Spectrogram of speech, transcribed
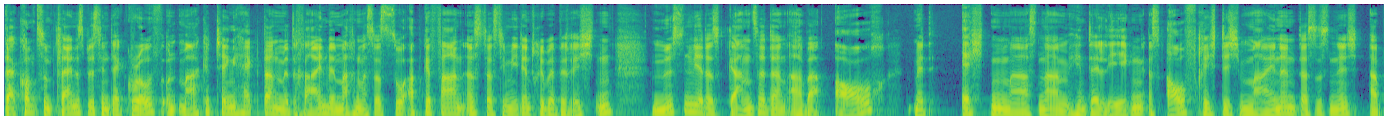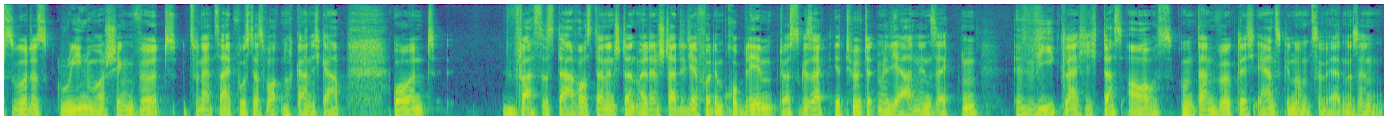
da kommt so ein kleines bisschen der Growth- und Marketing-Hack dann mit rein. Wir machen was, was so abgefahren ist, dass die Medien drüber berichten. Müssen wir das Ganze dann aber auch mit echten Maßnahmen hinterlegen, es aufrichtig meinen, dass es nicht absurdes Greenwashing wird, zu einer Zeit, wo es das Wort noch gar nicht gab. Und was ist daraus dann entstanden? Weil dann startet ihr vor dem Problem, du hast gesagt, ihr tötet Milliarden Insekten. Wie gleiche ich das aus, um dann wirklich ernst genommen zu werden? Das ist ein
